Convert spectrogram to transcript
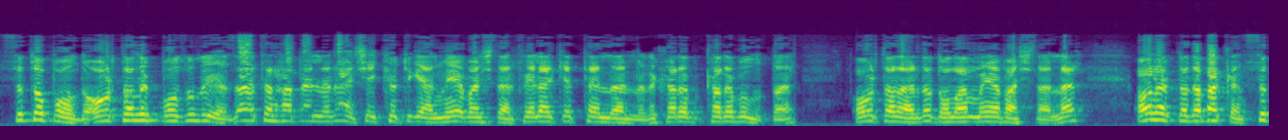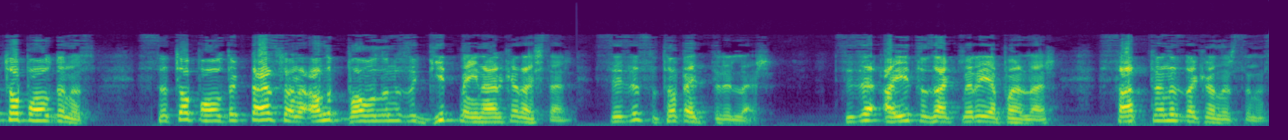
Stop oldu. Ortalık bozuluyor. Zaten haberler her şey kötü gelmeye başlar. Felaket tellerleri, kara, kara bulutlar ortalarda dolanmaya başlarlar. O noktada bakın stop oldunuz. Stop olduktan sonra alıp bavulunuzu gitmeyin arkadaşlar. Sizi stop ettirirler. Size ayı tuzakları yaparlar. Sattığınızda kalırsınız.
